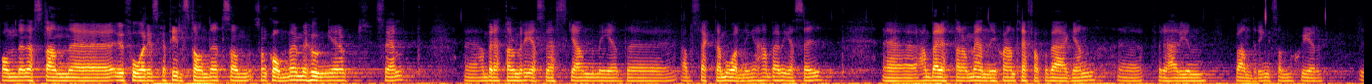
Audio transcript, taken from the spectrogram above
om det nästan eh, euforiska tillståndet som, som kommer med hunger och svält. Eh, han berättar om resväskan med eh, abstrakta målningar han bär med sig. Eh, han berättar om människor han träffar på vägen, eh, för det här är ju en vandring som sker eh,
